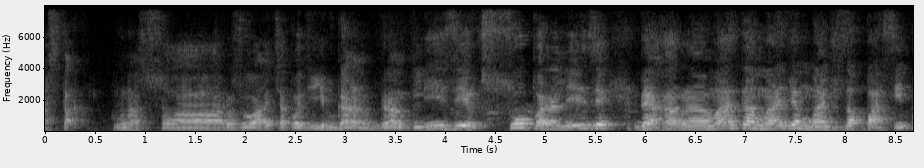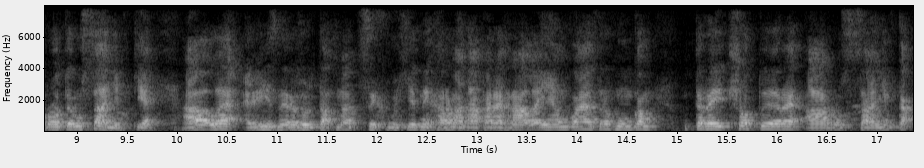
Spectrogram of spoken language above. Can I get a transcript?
Ось так. У нас е, розвиваються події в Гранд Лізі, в Суперлізі, де Гарамата має матч в запасі проти Русанівки. Але різний результат на цих вихідних Гармата переграла МВ з рахунком 3-4, а Русанівка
